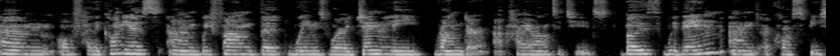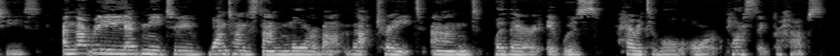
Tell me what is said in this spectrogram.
um, of heliconius, and we found that wings were generally rounder at higher altitudes, both within and across species. And that really led me to want to understand more about that trait and whether it was heritable or plastic, perhaps.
